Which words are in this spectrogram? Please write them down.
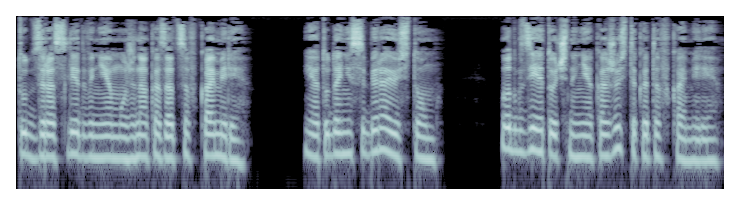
Тут за расследование можно оказаться в камере. Я туда не собираюсь, Том. Вот где я точно не окажусь, так это в камере.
